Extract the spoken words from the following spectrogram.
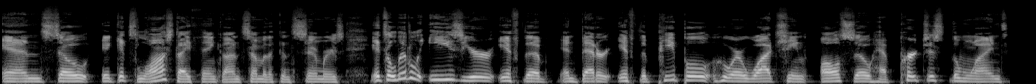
and so it gets lost. I think on some of the consumers, it's a little easier if the and better if the people who are watching also have purchased the wines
